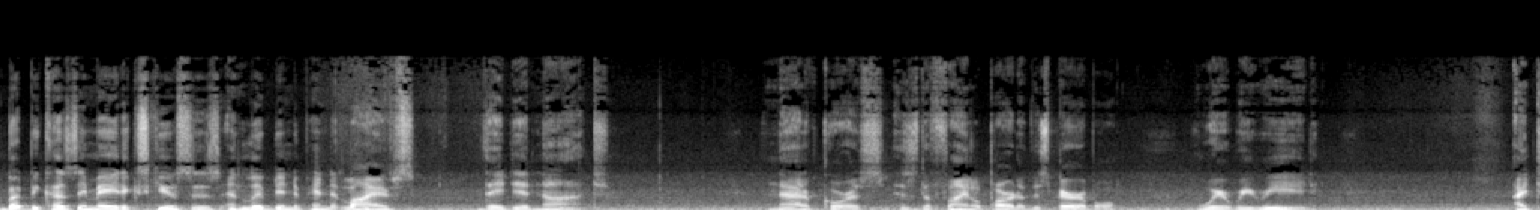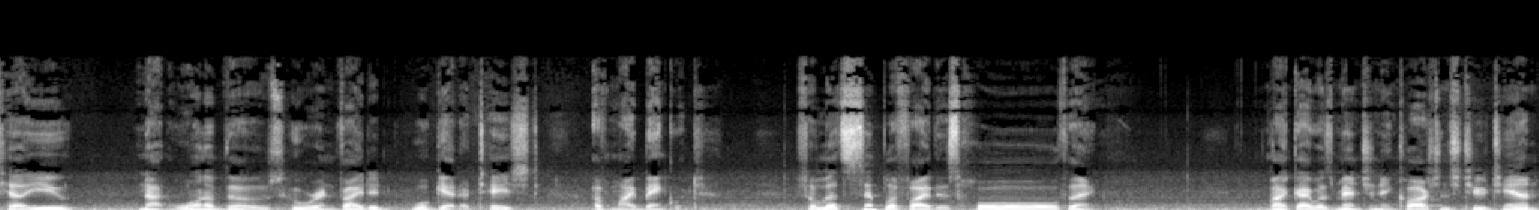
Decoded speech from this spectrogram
But because they made excuses and lived independent lives, they did not. And that, of course, is the final part of this parable where we read I tell you, not one of those who were invited will get a taste of my banquet. So let's simplify this whole thing. Like I was mentioning, Colossians 2:10,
